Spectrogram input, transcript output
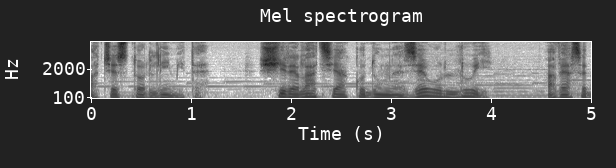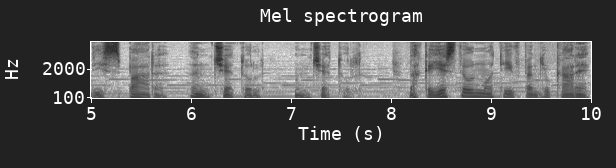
acestor limite și relația cu Dumnezeul lui avea să dispară încetul, încetul. Dacă este un motiv pentru care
